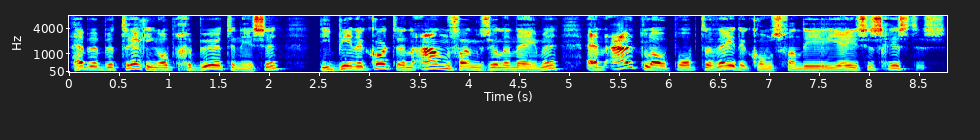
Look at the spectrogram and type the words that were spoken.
hebben betrekking op gebeurtenissen die binnenkort een aanvang zullen nemen en uitlopen op de wederkomst van de Heer Jezus Christus.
